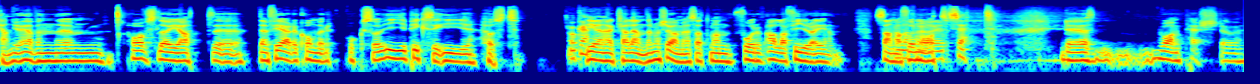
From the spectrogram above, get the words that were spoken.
Kan ju även ehm, avslöja att eh, den fjärde kommer också i Pixie i höst. Okej. I den här kalendern de kör med så att man får alla fyra i samma Alla format. Set. Det var en pers. Det var...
